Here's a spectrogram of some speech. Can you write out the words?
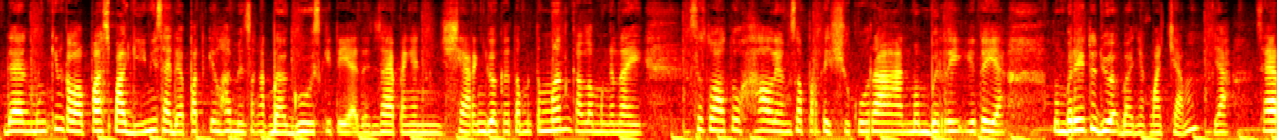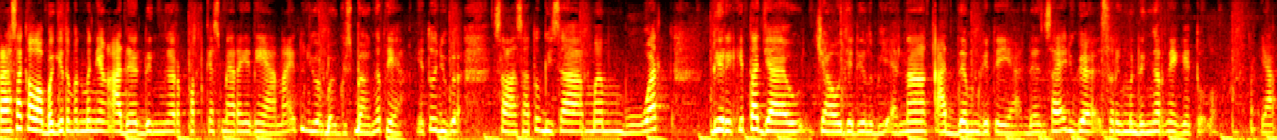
Dan mungkin kalau pas pagi ini saya dapat ilham yang sangat bagus gitu ya. Dan saya pengen sharing juga ke teman-teman kalau mengenai sesuatu hal yang seperti syukuran, memberi gitu ya memberi itu juga banyak macam ya saya rasa kalau bagi teman-teman yang ada dengar podcast Meridiana itu juga bagus banget ya itu juga salah satu bisa membuat diri kita jauh jauh jadi lebih enak adem gitu ya. Dan saya juga sering mendengarnya gitu loh ya.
